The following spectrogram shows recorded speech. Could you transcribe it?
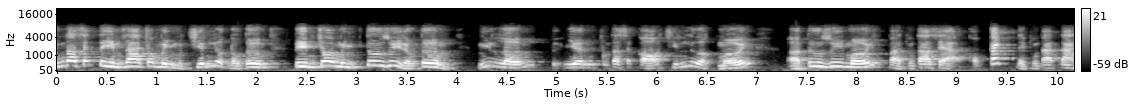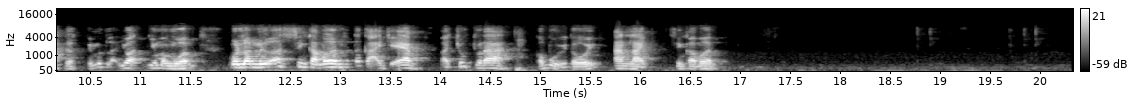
chúng ta sẽ tìm ra cho mình một chiến lược đầu tư tìm cho mình tư duy đầu tư. Nghĩ lớn tự nhiên chúng ta sẽ có chiến lược mới uh, tư duy mới và chúng ta sẽ có cách để chúng ta đạt được cái mức lợi nhuận như mong muốn. Một lần nữa xin cảm ơn tất cả anh chị em và chúc chúng ta có buổi tối an lành. Xin cảm ơn.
